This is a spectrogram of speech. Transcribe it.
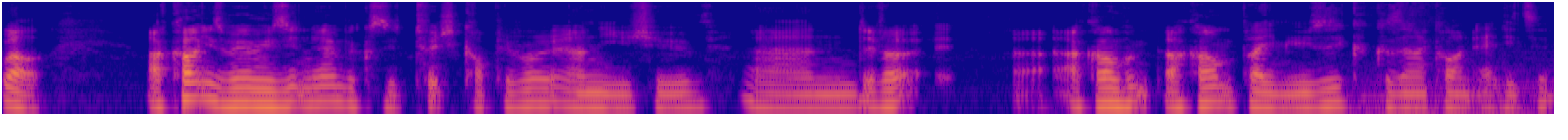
well, I can't use my music now because of Twitch copyright and YouTube, and if I I can't I can't play music because then I can't edit it.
